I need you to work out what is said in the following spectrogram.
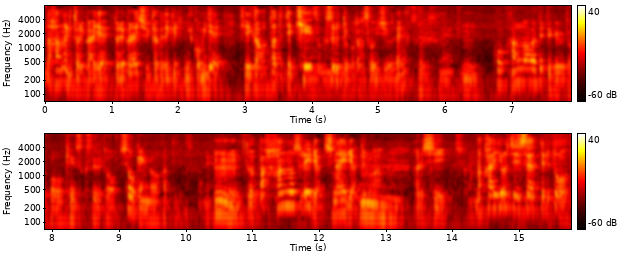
の反応率どれくらいでどれくらい集客できる見込みで経過を立てて計測するということがすごい重要だよね、そうですね。うん。こう反応が出てくるとこう計測すると証券が分かってきますからね。うん、やっぱ反応するエリアとしないエリアっていうのがうんあるし、確かに。まあ、開業して実際やってると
